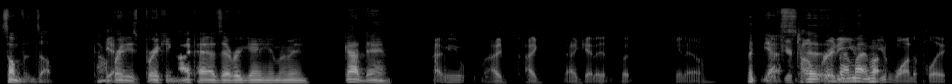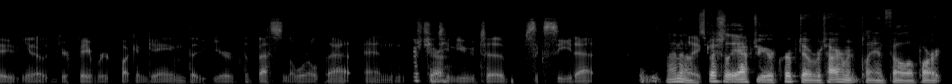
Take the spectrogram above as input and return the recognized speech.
something's up. Tom Yeah. Brady's breaking iPads every game. I mean, goddamn. I mean, I I I get it, but you know, But yes, if you're Tom uh, Brady, you, my- my- you'd want to play, you know, your favorite fucking game that you're the best in the world at and sure. continue to succeed at. I know, like- especially after your crypto retirement plan fell apart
